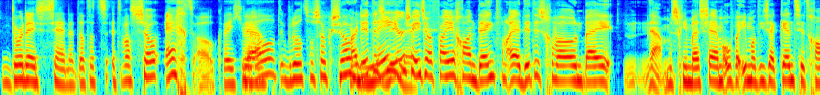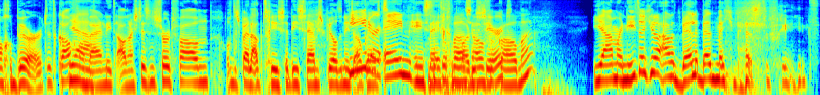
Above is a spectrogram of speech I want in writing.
door deze scène. Dat het, het was zo echt ook, weet je Ja. wel. Ik bedoel, het was ook zo Maar dit is weer zoiets waarvan je gewoon denkt van... Oh ja, dit is gewoon bij, nou, misschien bij Sam of bij iemand die zij kent zit gewoon gebeurd. Het kan Ja. gewoon bijna niet anders. Het is een soort van... Of dus bij de actrice die Sam speelt en niet ook heeft. Iedereen is dit toch wel overkomen. Ja, maar niet dat je dan aan het bellen bent met je beste vriend.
